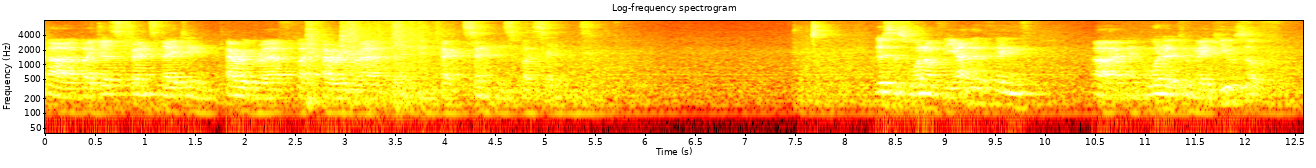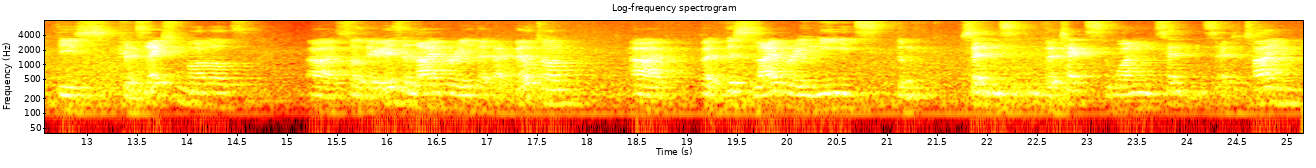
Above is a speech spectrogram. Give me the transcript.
uh, by just translating paragraph by paragraph, and in fact sentence by sentence. This is one of the other things uh, in order to make use of these translation models. Uh, so there is a library that I built on, uh, but this library needs the sentence, the text one sentence at a time.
